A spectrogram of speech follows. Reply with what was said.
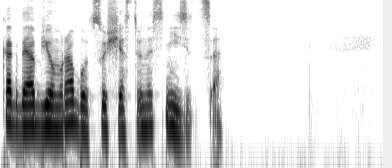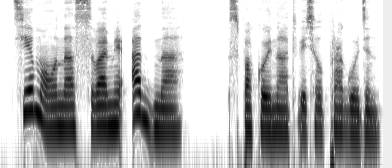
когда объем работ существенно снизится». «Тема у нас с вами одна», — спокойно ответил Прогодин.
